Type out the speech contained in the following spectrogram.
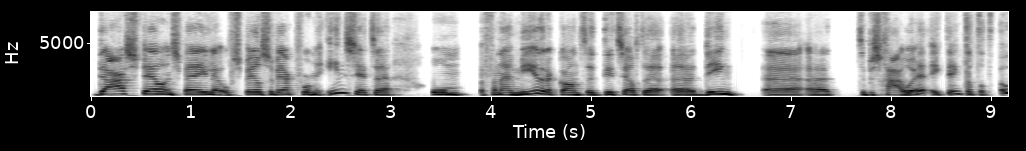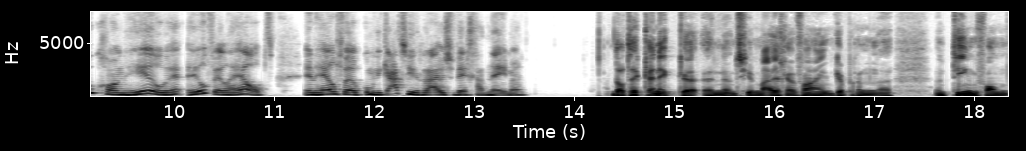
daar spel en spelen of speelse werkvormen inzetten om vanuit meerdere kanten ditzelfde uh, ding uh, uh, te beschouwen. Ik denk dat dat ook gewoon heel, heel veel helpt en heel veel communicatieruis weg gaat nemen. Dat herken ik uh, Nancy in mijn eigen ervaring. Ik heb er een, een team van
